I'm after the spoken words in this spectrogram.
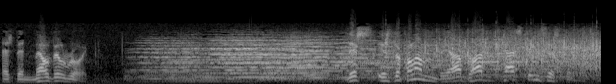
has been Melville Ruick. This is the Columbia Broadcasting System.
